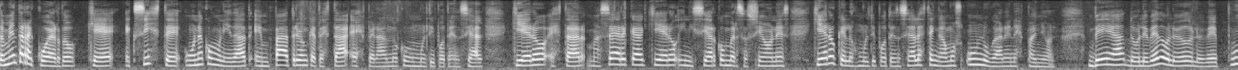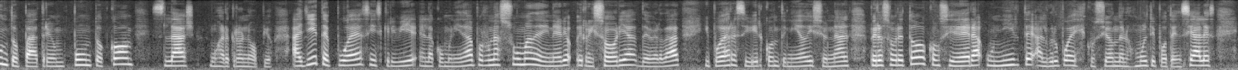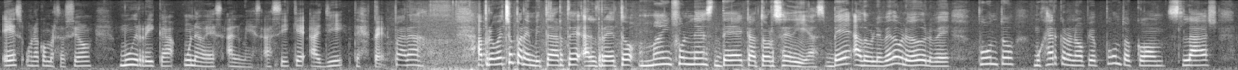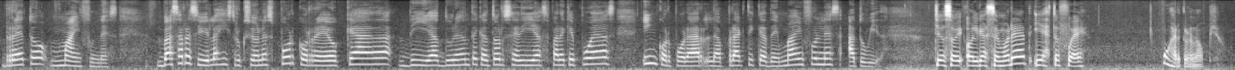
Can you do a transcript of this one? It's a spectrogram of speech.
También te recuerdo que existe una comunidad en Patreon que te está esperando como multipotencial. Quiero estar más cerca, quiero iniciar conversaciones, quiero que los multipotenciales tengamos un lugar en español. Ve a www.patreon.com slash mujercronopio. Allí te puedes inscribir en la comunidad por una suma de dinero irrisoria, de verdad, y puedes recibir contenido adicional, pero sobre todo considera unirte al grupo de discusión de los multipotenciales. Es una conversación muy rica una vez al mes, así que allí te espero. Para Aprovecho para invitarte al reto Mindfulness de 14 días. Ve a www.mujercronopio.com slash reto mindfulness. Vas a recibir las instrucciones por correo cada día durante 14 días para que puedas incorporar la práctica de mindfulness a tu vida. Yo soy Olga Semoret y esto fue Mujer Cronopio.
